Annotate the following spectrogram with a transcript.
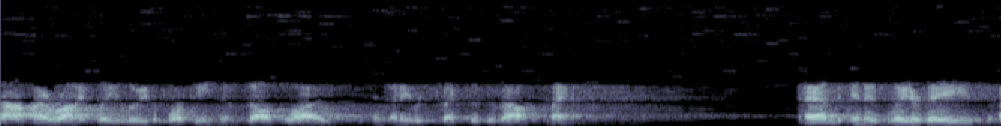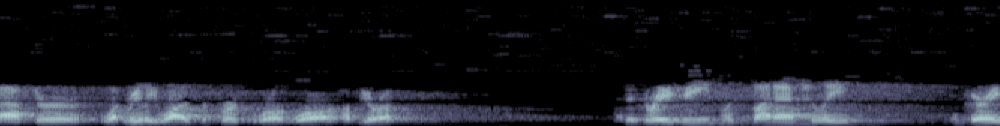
Now, ironically, Louis XIV himself was, in many respects, a devout man. And in his later days, after what really was the First World War of Europe, his regime was financially in very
